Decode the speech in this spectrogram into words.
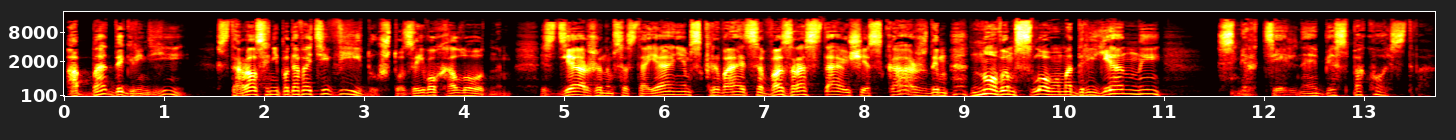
Аббат де Гриньи старался не подавать и виду, что за его холодным, сдержанным состоянием скрывается возрастающее с каждым новым словом Адриенны смертельное беспокойство.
